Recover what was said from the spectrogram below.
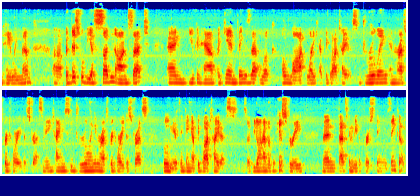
inhaling them. Uh, but this will be a sudden onset and you can have, again, things that look a lot like epiglottitis, drooling and respiratory distress. And anytime you see drooling and respiratory distress, boom, you're thinking epiglottitis. So if you don't have a history, then that's going to be the first thing you think of.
